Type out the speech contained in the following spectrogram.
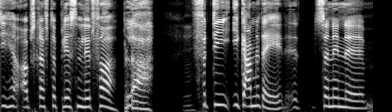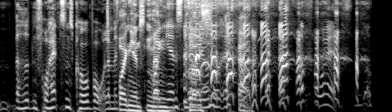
de her opskrifter bliver sådan lidt for bla. Mm. Fordi i gamle dage, øh, sådan en, øh, hvad hedder den, fru Hansens kogebog, eller med... Frøken Jensen, Frøken men- Jensen, noget, ja. Fru Hansen og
